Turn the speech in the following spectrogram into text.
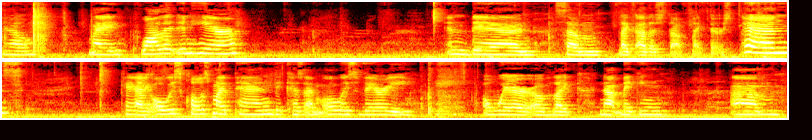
you know, my wallet in here. And then some like other stuff, like there's pens. Okay, I always close my pen because I'm always very aware of like not making um,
